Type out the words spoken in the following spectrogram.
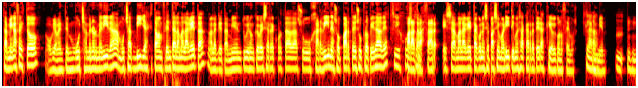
También afectó, obviamente en mucha menor medida, a muchas villas que estaban frente a la Malagueta, a la que también tuvieron que verse recortadas sus jardines o parte de sus propiedades para trazar esa Malagueta con ese paseo marítimo, esas carreteras que hoy conocemos claro. también. Mm.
